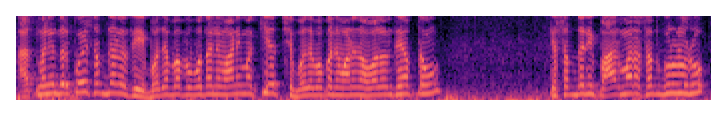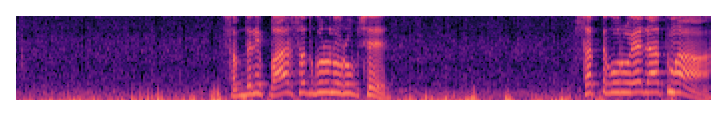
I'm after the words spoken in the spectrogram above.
આત્માની અંદર કોઈ શબ્દ નથી. ભોજા બાપા પોતાની વાણીમાં કહે જ છે. ભોજા બાપાની વાણીનો હવાલો નથી આપતો હું. કે શબ્દની પાર મારા સદગુરુનું રૂપ? શબ્દની પાર સદગુરુનું રૂપ છે. સતગુરુ એ જ આત્મા.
